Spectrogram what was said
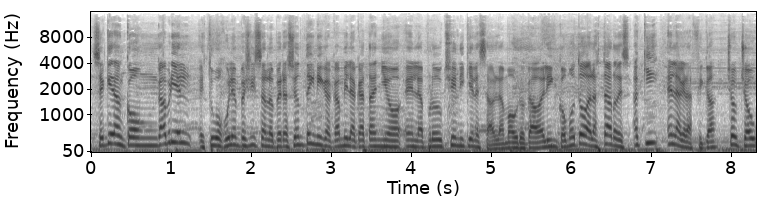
Se quedan con Gabriel, estuvo Julián Pelliza en la operación técnica, Camila Cataño en la producción y quien les habla, Mauro Cabalín, como todas las tardes, aquí en la gráfica. Chau, chau.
